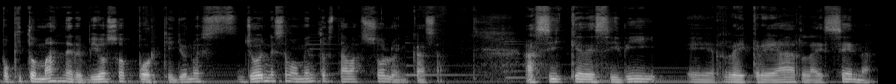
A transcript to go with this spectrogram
poquito más nervioso porque yo, no es, yo en ese momento estaba solo en casa. Así que decidí eh, recrear la escena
